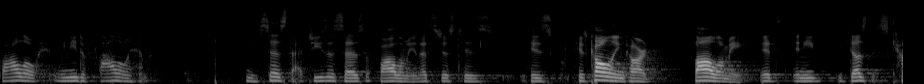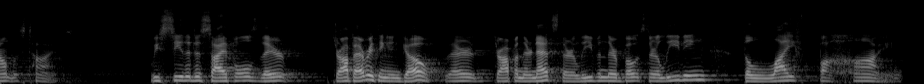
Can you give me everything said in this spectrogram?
follow him? We need to follow him. And he says that. Jesus says, Follow me. That's just his, his, his calling card. Follow me. It's, and he, he does this countless times. We see the disciples, they're drop everything and go. They're dropping their nets, they're leaving their boats, they're leaving the life behind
